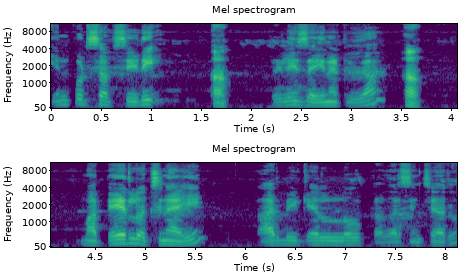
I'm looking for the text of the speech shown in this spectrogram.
Input subsidy. రిలీజ్ అయినట్లుగా. మా పేర్లు వచ్చినాయి ఆర్బీకేల్లో ప్రదర్శించారు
